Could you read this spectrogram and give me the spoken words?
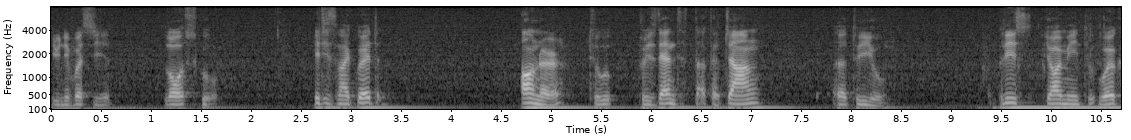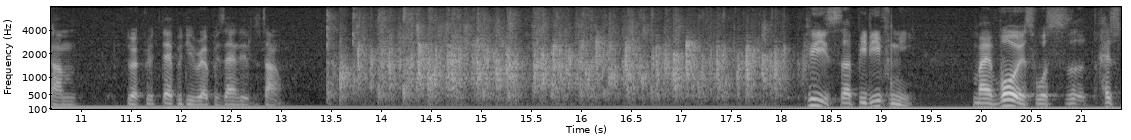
University Law School. It is my great honor to present Dr. Zhang uh, to you. Please join me to welcome Deputy Representative Zhang. Please uh, believe me, my voice was uh, has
